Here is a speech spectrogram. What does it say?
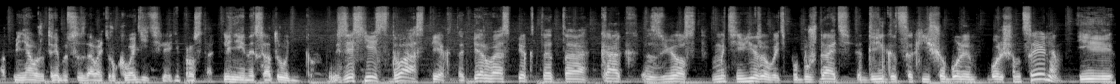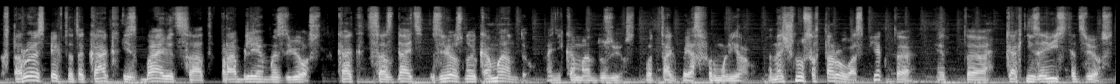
от меня уже требуется создавать руководителей, а не просто линейных сотрудников. Здесь есть два аспекта. Первый аспект – это как звезд мотивировать, побуждать двигаться к еще более, большим целям. И второй аспект – это как избавиться от проблемы звезд, как создать звездную команду, а не команду звезд. Вот так бы я сформулировал. Начну со второго аспекта – это как не зависеть от звезд.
